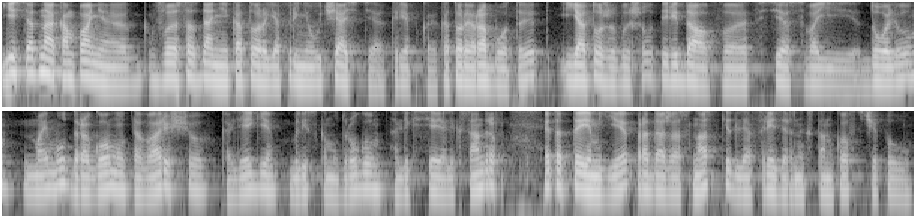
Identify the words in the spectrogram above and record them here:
Есть одна компания, в создании которой я принял участие крепкое, которая работает. Я тоже вышел, передал все свои долю моему дорогому товарищу, коллеге, близкому другу Алексею Александров. Это ТМЕ, продажа оснастки для фрезерных станков с ЧПУ.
